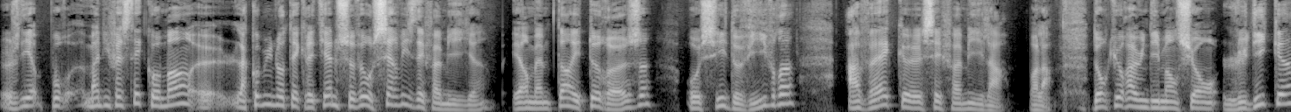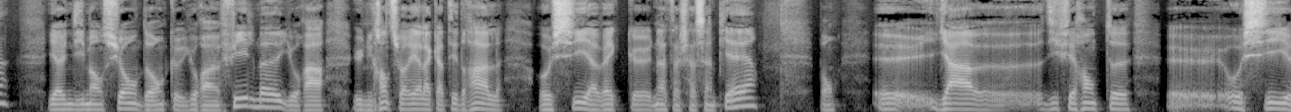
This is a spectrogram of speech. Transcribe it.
je veux dire, pour manifester comment euh, la communauté chrétienne se veut au service des familles et en même temps est heureuse aussi de vivre avec euh, ces familles-là. Voilà. Donc il y aura une dimension ludique, il y a une dimension donc il y aura un film, il y aura une grande soirée à la cathédrale aussi avec euh, Natacha Saint-Pierre. Bon, euh, il y a euh, différentes aussi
